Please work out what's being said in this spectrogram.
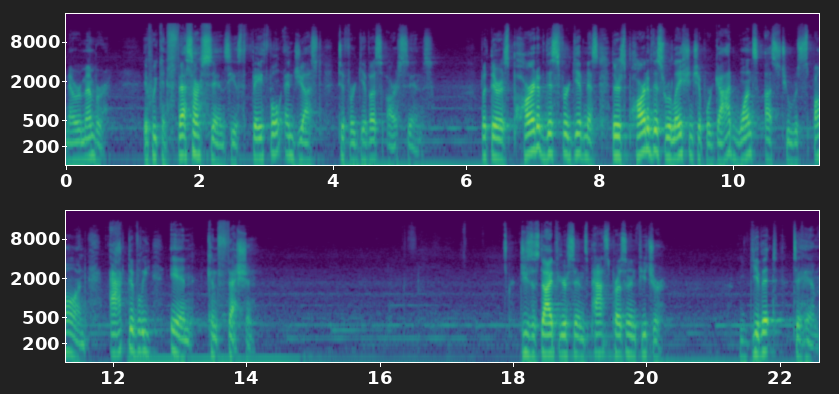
Now remember, if we confess our sins, He is faithful and just to forgive us our sins. But there is part of this forgiveness, there's part of this relationship where God wants us to respond actively in confession. Jesus died for your sins, past, present, and future. Give it to Him.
